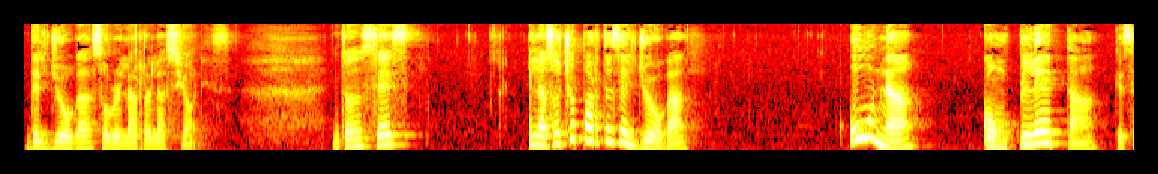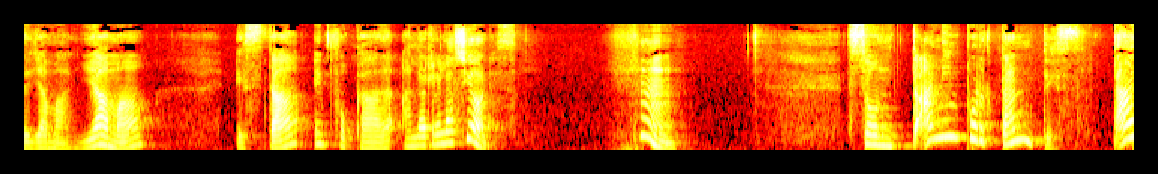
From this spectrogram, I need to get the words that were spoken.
del yoga sobre las relaciones? Entonces, en las ocho partes del yoga, una completa, que se llama yama, está enfocada a las relaciones. Hmm son tan importantes, tan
